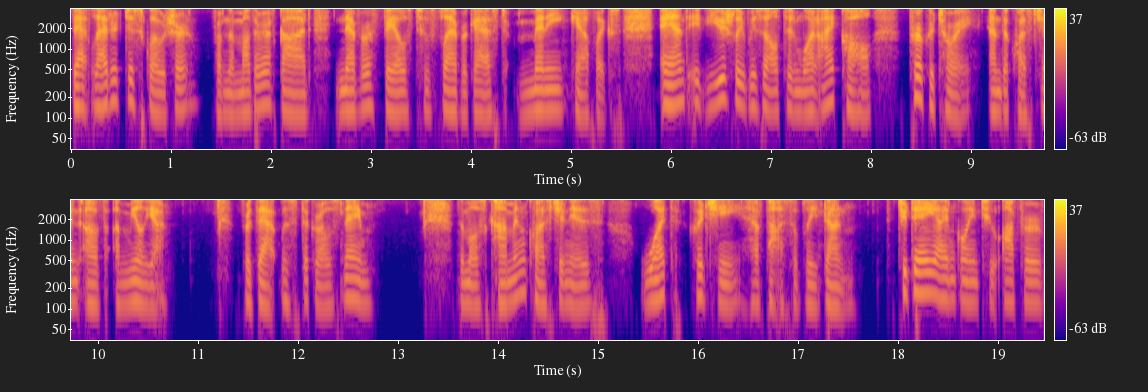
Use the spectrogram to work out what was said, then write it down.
That latter disclosure from the Mother of God never fails to flabbergast many Catholics, and it usually results in what I call purgatory and the question of Amelia, for that was the girl's name. The most common question is, what could she have possibly done? Today, I'm going to offer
